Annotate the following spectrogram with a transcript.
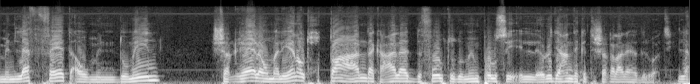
من لفات أو من domain شغالة ومليانة وتحطها عندك على ال default domain policy اللي already عندك أنت شغال عليها دلوقتي. لا.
